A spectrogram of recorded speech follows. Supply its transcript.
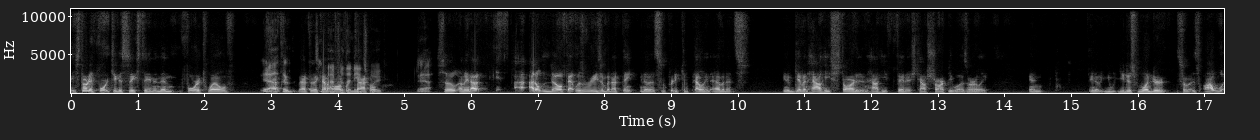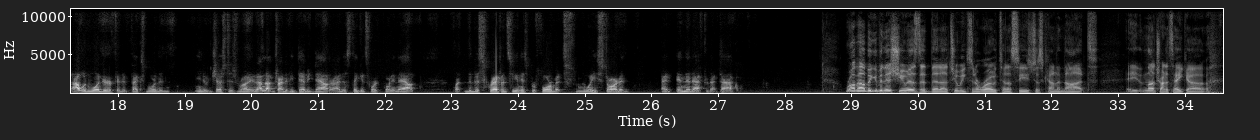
He started 14 to 16 and then 4 to 12. Yeah, after, after they kind of awkward tackle. Tweak. Yeah. So I mean, I I don't know if that was a reason, but I think you know it's some pretty compelling evidence, you know, given how he started and how he finished, how sharp he was early, and you know, you, you just wonder. So I, w- I would wonder if it affects more than you know just as running. And I'm not trying to be Debbie Downer. I just think it's worth pointing out, like the discrepancy in his performance from the way he started and, and then after that tackle. Rob, how big of an issue is it that uh, two weeks in a row Tennessee's just kind of not? I'm not trying to take a.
